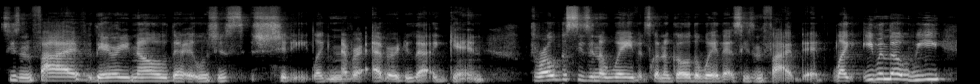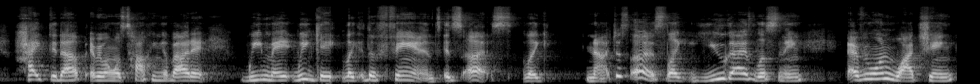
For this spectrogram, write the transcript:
Season five, they already know that it was just shitty. Like, never ever do that again throw the season away if it's going to go the way that season five did. Like, even though we hyped it up, everyone was talking about it. We made, we gave, like, the fans, it's us. Like, not just us, like, you guys listening, everyone watching,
